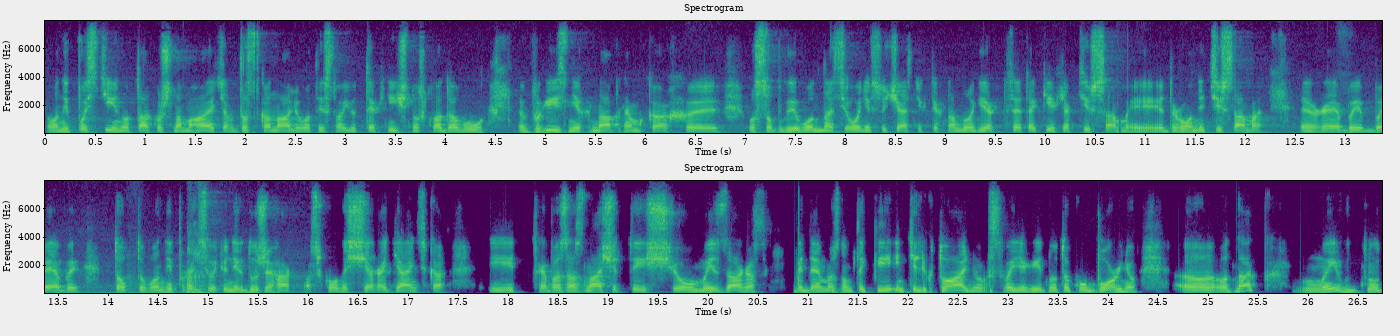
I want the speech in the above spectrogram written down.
Вони постійно також намагаються вдосконалювати свою технічну складову в різних напрямках, е, особливо на сьогодні в сучасних технологіях, це таких як ті ж самі дрони, ті ж самі реби, беби. Тобто вони працюють. У них дуже гарна школа, ще радянська, і треба зазначити, що ми зараз ведемо знов таки інтелектуальну своєрідну таку борню. Е, однак, ми ну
